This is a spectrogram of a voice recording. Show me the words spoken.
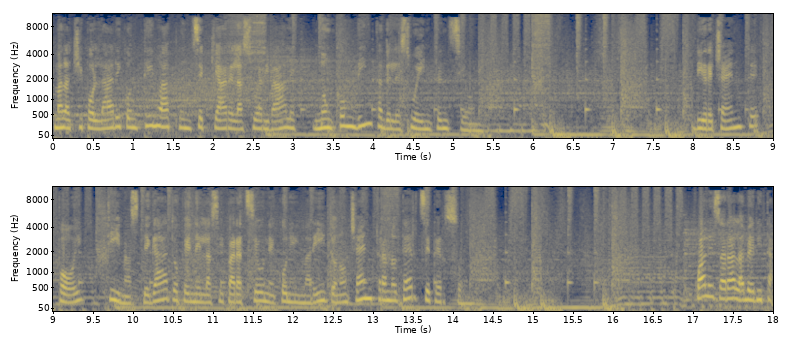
Ma la Cipollari continua a punzecchiare la sua rivale, non convinta delle sue intenzioni. Di recente, poi, Tina ha spiegato che nella separazione con il marito non c'entrano terze persone. Quale sarà la verità?.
